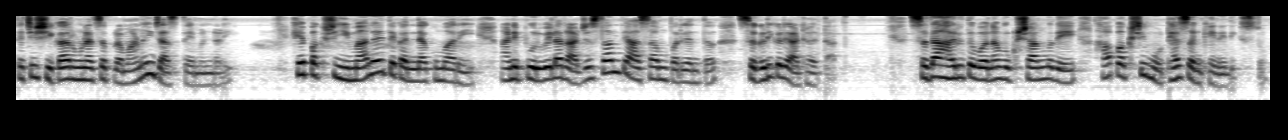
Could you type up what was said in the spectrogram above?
त्याची शिकार होण्याचं प्रमाणही जास्त आहे मंडळी. हे पक्षी हिमालय ते कन्याकुमारी आणि पूर्वेला राजस्थान ते आसामपर्यंत सगळीकडे आढळतात. सदाहरित वनवृक्षांमध्ये हा पक्षी मोठ्या संख्येने दिसतो.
